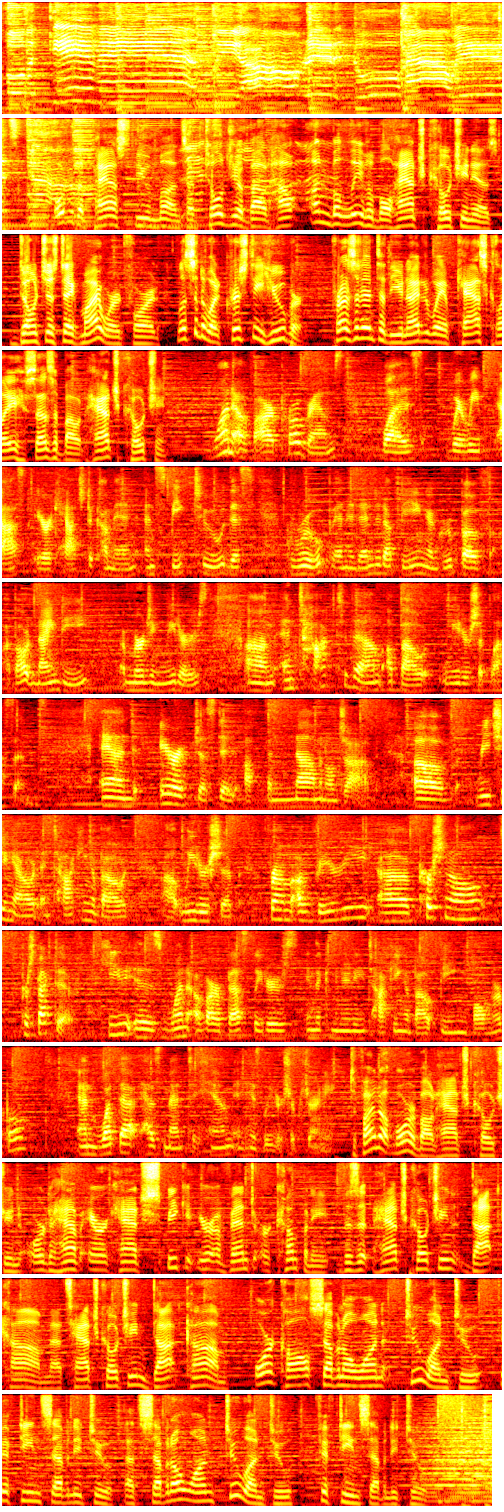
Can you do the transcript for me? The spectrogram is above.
for the giving. We already know how it's done. Over the past few months, I've told you about how unbelievable Hatch coaching is. Don't just take my word for it. Listen to what Christy Huber, president of the United Way of Cass Clay, says about Hatch coaching. One of our programs was where we asked Eric Hatch to come in and speak to this group, and it ended up being a group of about 90 emerging leaders, um, and talk to them about leadership lessons. And Eric just did a phenomenal job of reaching out and talking about uh, leadership from a very uh, personal perspective. He is one of our best leaders in the community talking about being vulnerable and what that has meant to him in his leadership journey. To find out more about Hatch Coaching or to have Eric Hatch speak at your event or company, visit hatchcoaching.com. That's hatchcoaching.com or call 701 212 1572. That's 701 212 1572.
